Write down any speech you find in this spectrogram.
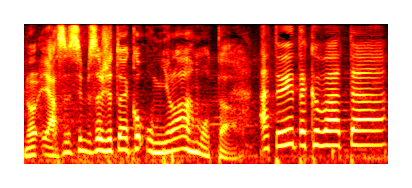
No já jsem si myslel, že to je jako umělá hmota. A to je taková ta,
